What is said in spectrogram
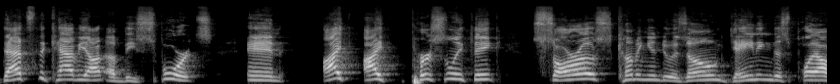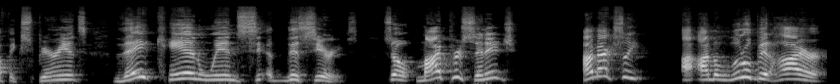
That's the caveat of these sports. And I, I personally think Saros coming into his own, gaining this playoff experience, they can win this series. So my percentage, I'm actually, I'm a little bit higher.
